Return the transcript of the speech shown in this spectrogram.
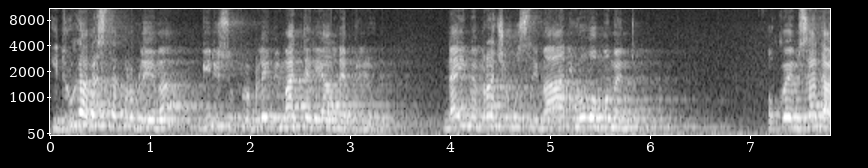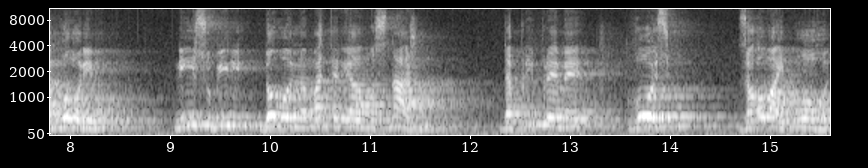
I druga vrsta problema bili su problemi materijalne prirode. Naime, braćo muslimani u ovom momentu o kojem sada govorimo nisu bili dovoljno materijalno snažni da pripreme vojsku za ovaj pohod.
